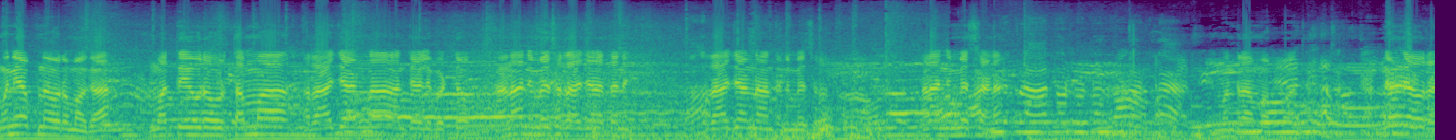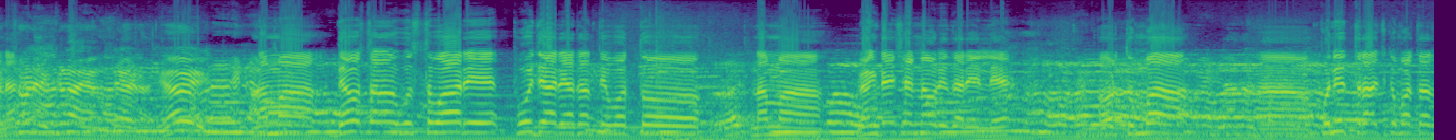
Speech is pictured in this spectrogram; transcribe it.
ಮುನಿಯಪ್ಪನವರ ಮಗ. ಮತ್ತು ಇವರು ಅವ್ರ ತಮ್ಮ ರಾಜಣ್ಣ ಅಂತ ಹೇಳಿಬಿಟ್ಟು. ಅಣ್ಣ ನಿಮ್ಮ ಹೆಸರು ರಾಜಣ್ಣ ತಾನೆ? ರಾಜಣ್ಣ ಅಂತ ನಿಮ್ಮ ಹೆಸರು? ಅಣ್ಣ, ನಿಮ್ಮ ಹೆಸರು ಅಣ್ಣ ಮುನ್ರಾಮಪ್ಪ. ನಿಮ್ದು ಯಾವ್ರಣ್ಣ? ನಮ್ಮ ದೇವಸ್ಥಾನದ ಉಸ್ತುವಾರಿ ಪೂಜಾರಿ ಆದಂತ ಇವತ್ತು ನಮ್ಮ ವೆಂಕಟೇಶ್ ಅಣ್ಣವ್ರು ಇದ್ದಾರೆ ಇಲ್ಲಿ. ಅವ್ರು ತುಂಬ ಪುನೀತ್ ರಾಜ್ಕುಮಾರ್ ತರ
